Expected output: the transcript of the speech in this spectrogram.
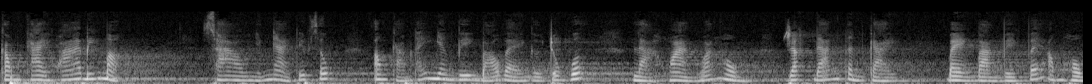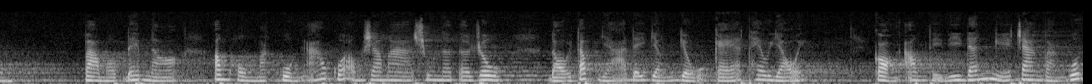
Công khai hóa bí mật. Sau những ngày tiếp xúc, Ông cảm thấy nhân viên bảo vệ người Trung Quốc Là Hoàng Quán Hùng, Rất đáng tin cậy, Bèn bàn việc với ông Hùng. Vào một đêm nọ, Ông Hùng mặc quần áo của ông Rama Sunataru, Đội tóc giả để dẫn dụ kẻ theo dõi. Còn ông thì đi đến Nghĩa Trang Vạn Quốc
